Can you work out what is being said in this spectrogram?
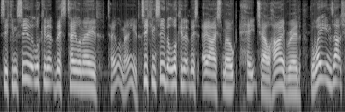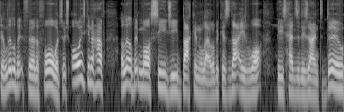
So you can see that looking at this TaylorMade. So you can see that looking at this AI Smoke HL hybrid, the weighting's actually a little bit further forward. So it's always gonna have a little bit more CG back and low because that is what these heads are designed to do.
